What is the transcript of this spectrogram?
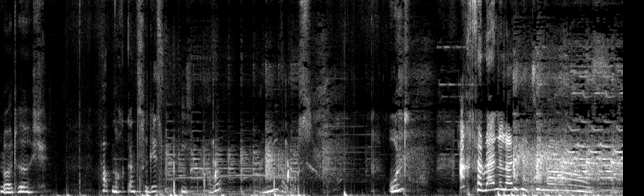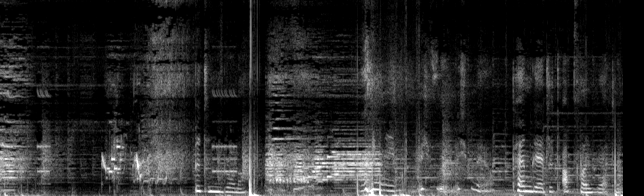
Leute, ich habe noch ganz vergessen. Ich habe eine Megabox. Und acht verbleibende Leute, wir ziehen was. Bitte einen Dollar. Ich will nicht mehr. Pam Gadget Abfallwerte.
